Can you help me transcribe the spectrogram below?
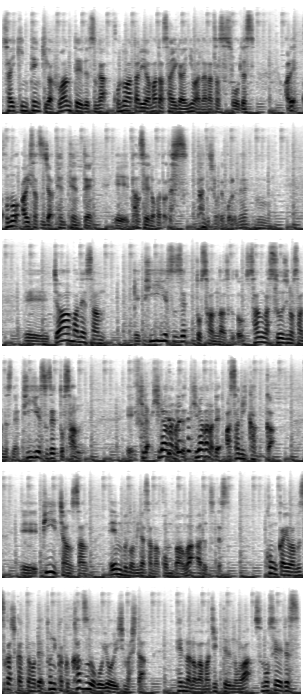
最近天気が不安定ですがこの辺りはまだ災害にはならなさそうです。あれこの挨拶じゃ点点点、えー男性の方です。なんでしょうねこれね、うん。えージャーマネさん、えー TSZ さんなんですけど3が数字の3ですね。TSZ さん、えーひらひらがなで ひらがなで浅見閣下、えー、ピーちゃんさん。演舞の皆様こんばんは。アルツです今回は難しかったのでとにかく数をご用意しました。変なのが混じってるのはそのせいです、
